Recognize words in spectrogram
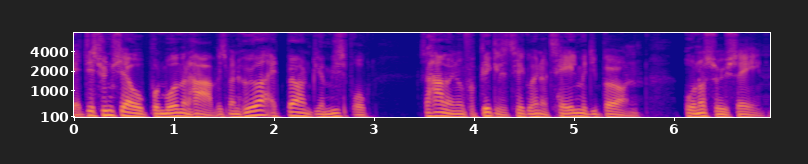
Ja, det synes jeg jo på en måde, man har. Hvis man hører, at børn bliver misbrugt, så har man jo en forpligtelse til at gå hen og tale med de børn, undersøge sagen,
